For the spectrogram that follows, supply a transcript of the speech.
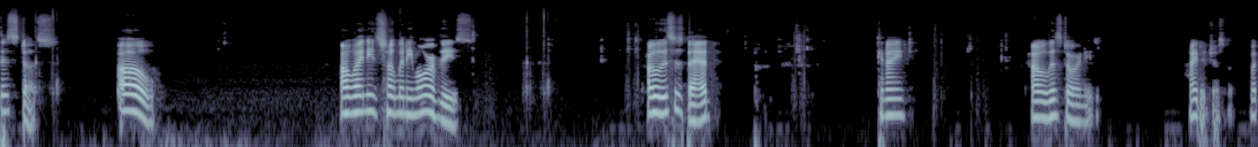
this does. Oh. Oh, I need so many more of these. Oh, this is bad. Can I... Oh, this door needs height adjustment. What?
